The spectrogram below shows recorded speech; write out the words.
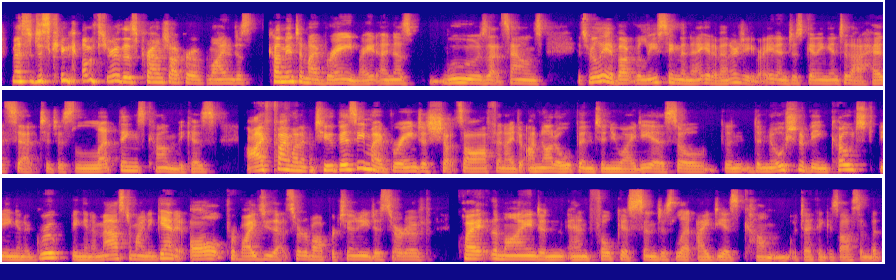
messages can come through this crown chakra of mine and just come into my brain right and as woo as that sounds it's really about releasing the negative energy right and just getting into that headset to just let things come because I find when I'm too busy, my brain just shuts off and I am not open to new ideas. So the, the notion of being coached, being in a group, being in a mastermind, again, it all provides you that sort of opportunity to sort of quiet the mind and and focus and just let ideas come, which I think is awesome. But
